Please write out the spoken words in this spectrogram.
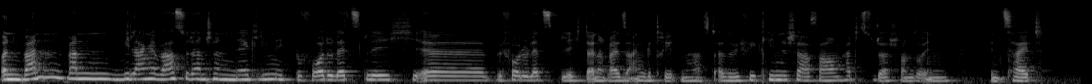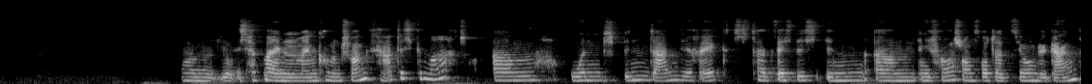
Und wann, wann, wie lange warst du dann schon in der Klinik, bevor du letztlich, äh, bevor du letztlich deine Reise angetreten hast? Also wie viel klinische Erfahrung hattest du da schon so in, in Zeit? Ähm, ich habe meinen, meinen Common Trunk fertig gemacht ähm, und bin dann direkt tatsächlich in, ähm, in die Forschungsrotation gegangen.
